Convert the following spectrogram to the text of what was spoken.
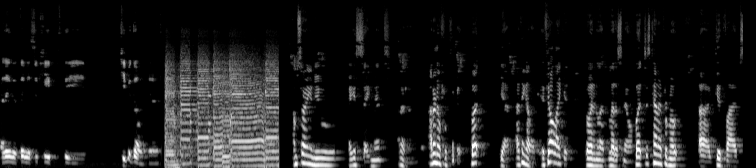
I think the thing is to keep the keep it going. You know, I'm starting a new, I guess, segment. I don't know. I don't know if we'll keep it, but yeah, I think I like it. If y'all like it, go ahead and let, let us know. But just kind of promote uh, good vibes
